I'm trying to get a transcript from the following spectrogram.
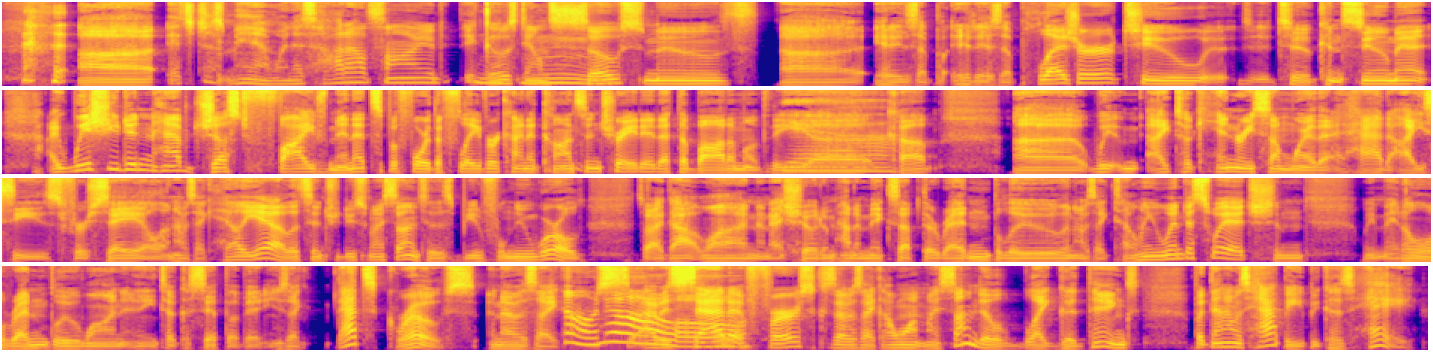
Uh, it's just man, when it's hot outside, it goes down Mhm. so smooth. Uh, it is a it is a pleasure to to consume it. I wish you didn't have just five minutes before the flavor kind of concentrated at the bottom of the Yeah. uh, cup. Uh, we, I took Henry somewhere that had ICEEs for sale, and I was like, "Hell yeah, let's introduce my son to this beautiful new world." So I got one, and I showed him how to mix up the red and blue, and I was like, "Tell me when to switch." And we made a little red and blue one, and he took a sip of it. He's like, "That's gross," and I was like, Oh, no, I was sad at first because I was like, I want my son to like good things, but then I was happy because hey.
